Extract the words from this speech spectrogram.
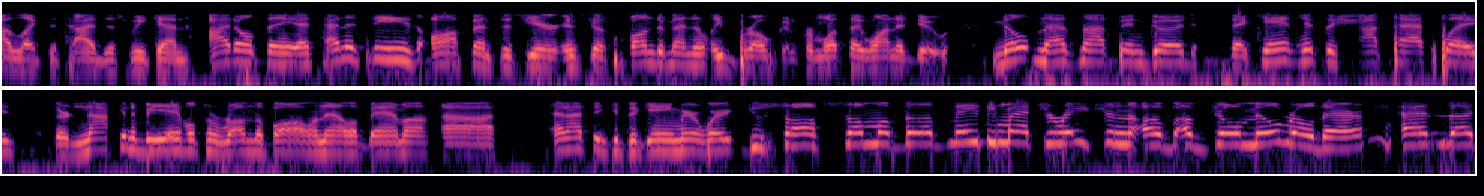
I like the Tide this weekend. I don't think Tennessee's offense this year is just fundamentally broken from what they want to do. Milton has not been good. They can't hit the shot pass plays. They're not going to be able to run the ball in Alabama. Uh, and I think it's a game here where you saw some of the maybe maturation of, of Jalen Milroe there, and the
